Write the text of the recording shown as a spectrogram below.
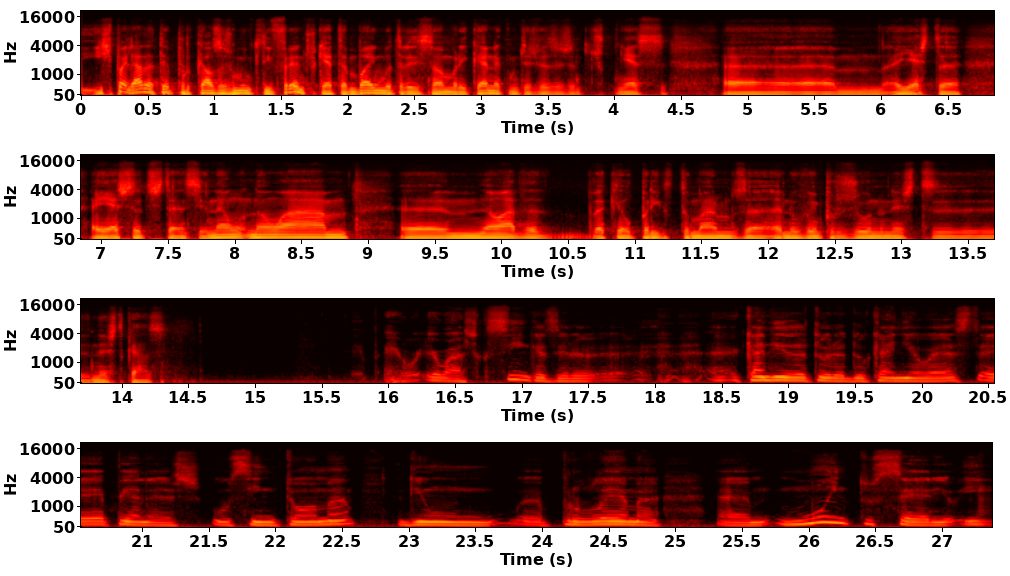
e espalhada até por causas muito diferentes, porque é também uma tradição americana que muitas vezes a gente desconhece uh, a, esta, a esta distância. Não, não há, uh, não há de, aquele perigo de tomarmos a, a, nuvem por Juno neste, neste caso. Eu, eu acho que sim, quer dizer, a candidatura do Kanye West é apenas o sintoma de um problema muito sério e,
